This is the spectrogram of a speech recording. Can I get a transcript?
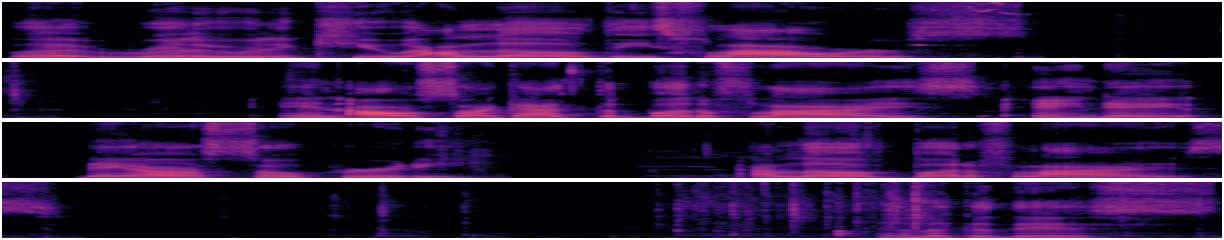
But really, really cute. I love these flowers. And also I got the butterflies. Ain't they? They are so pretty. I love butterflies. And look at this.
